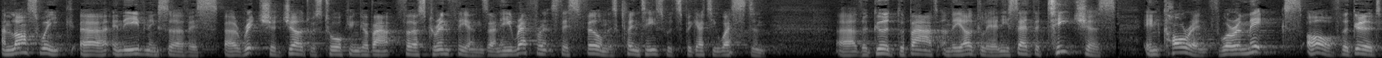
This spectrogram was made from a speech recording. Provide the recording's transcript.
And last week uh, in the evening service, uh, Richard Judd was talking about 1 Corinthians, and he referenced this film, this Clint Eastwood spaghetti western, uh, The Good, the Bad, and the Ugly. And he said the teachers in Corinth were a mix of the good,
